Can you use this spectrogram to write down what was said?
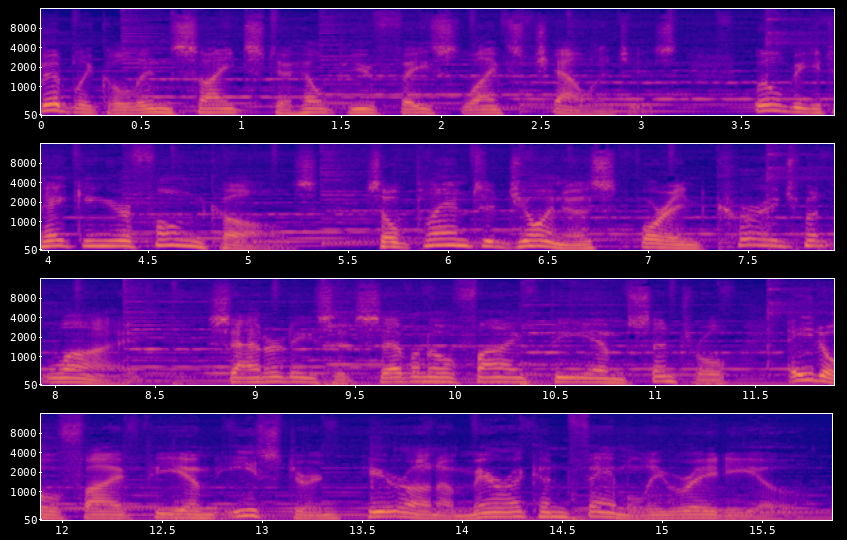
biblical insights to help you face life's challenges. We'll be taking your phone calls, so plan to join us for Encouragement Live, Saturdays at 7:05 p.m. Central, 8:05 p.m. Eastern here on American Family Radio.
